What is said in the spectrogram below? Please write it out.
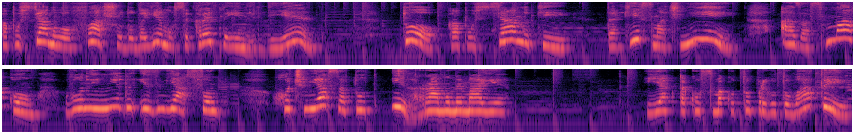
капустяного фаршу додаємо секретний інгредієнт, то капустяники такі смачні, а за смаком вони ніби із м'ясом, хоч м'яса тут і граму немає. Як таку смакоту приготувати?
